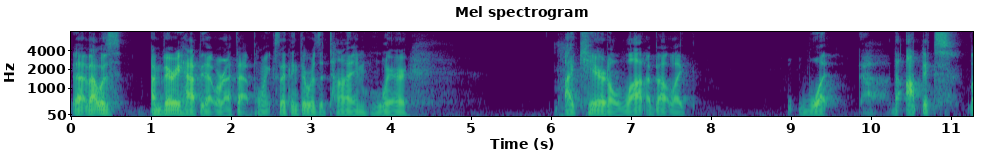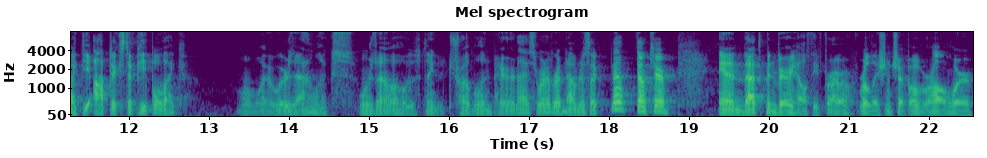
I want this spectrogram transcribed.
that, that was i'm very happy that we're at that point because i think there was a time where i cared a lot about like what the optics like the optics to people like well, where, where's alex? Where's Al- oh this thing trouble in paradise or whatever. And now i'm just like no don't care. And that's been very healthy for our relationship overall where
